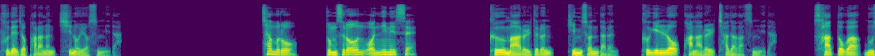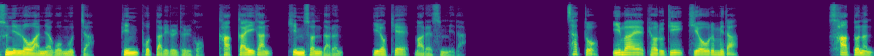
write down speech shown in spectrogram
푸대접하라는 신호였습니다. 참으로 둠스러운 원님일세. 그 말을 들은 김선달은 그 길로 관아를 찾아갔습니다. 사또가 무슨 일로 왔냐고 묻자 빈 보따리를 들고 가까이 간 김선달은 이렇게 말했습니다. 사또, 이마에 벼룩이 기어오릅니다. 사또는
